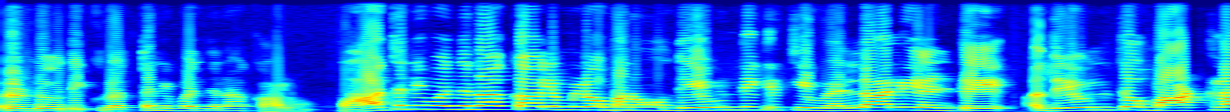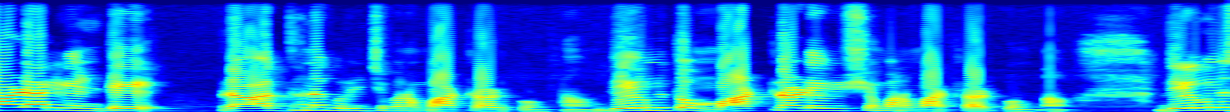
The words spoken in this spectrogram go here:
రెండవది క్రొత్త నిబంధన కాలం. పాత నిబంధన కాలంలో మనం దేవుని దగ్గరికి వెళ్ళాలి అంటే దేవునితో మాట్లాడాలి అంటే ప్రార్థన గురించి మనం మాట్లాడుకుంటున్నాం. దేవునితో మాట్లాడే విషయం మనం మాట్లాడుకుంటున్నాం. దేవుని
